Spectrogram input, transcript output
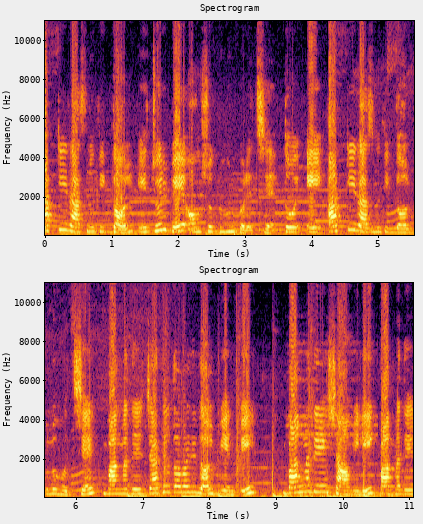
আটটি রাজনৈতিক দল এই জরিপে অংশগ্রহণ করেছে। তো এই আটটি রাজনৈতিক দলগুলো হচ্ছে বাংলাদেশ জাতীয়তাবাদী দল বিএনপি, বাংলাদেশ আওয়ামী লীগ, বাংলাদেশ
